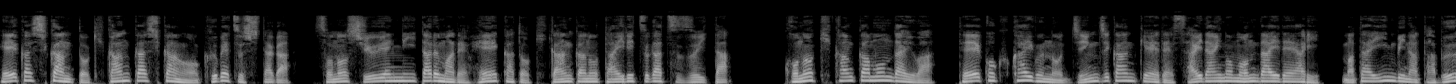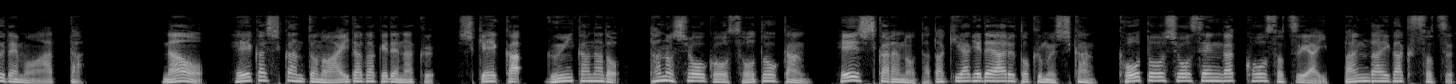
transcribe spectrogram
陛下士官と機関化士官を区別したが、その終焉に至るまで陛下と機関化の対立が続いた。この機関化問題は、帝国海軍の人事関係で最大の問題であり、また陰微なタブーでもあった。なお、陛下士官との間だけでなく、主刑課、軍医課など、他の将校総統官、兵士からの叩き上げである特務士官、高等商船学校卒や一般大学卒、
